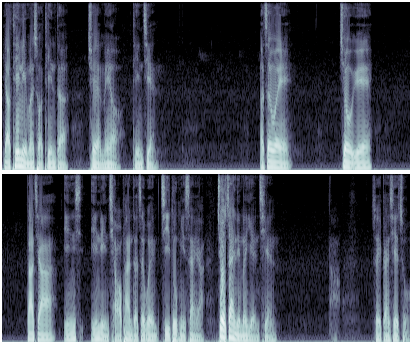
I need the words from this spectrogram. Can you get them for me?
要听你们所听的，却没有听见。而这位旧约大家引引领桥畔的这位基督弥赛亚，就在你们眼前。所以感谢主，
